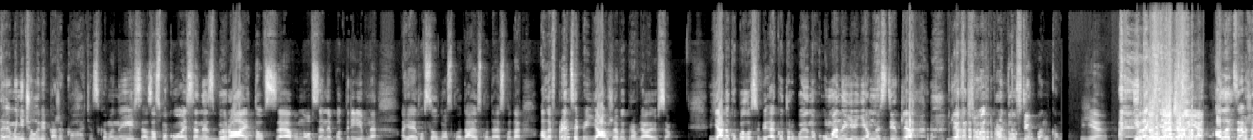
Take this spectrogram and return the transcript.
мені чоловік каже: Катя, схаменися, заспокойся, не збирай то все, воно все не потрібне. А я його все одно складаю, складаю, складаю. Але в принципі я вже виправляюся. Я накупила собі екотурбинок. У мене є ємності для, для харчових продуктів. Є. І Однозначно є. Але це вже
